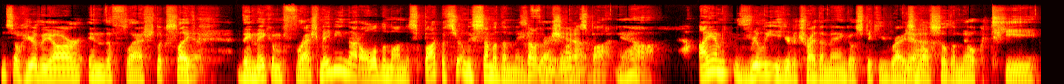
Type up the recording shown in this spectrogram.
and so here they are in the flesh. Looks like Yeah. They make them fresh. Maybe not all of them on the spot, but certainly some of them made Some of them, fresh on the spot. Yeah. I am really eager to try the mango sticky rice and also the milk tea.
